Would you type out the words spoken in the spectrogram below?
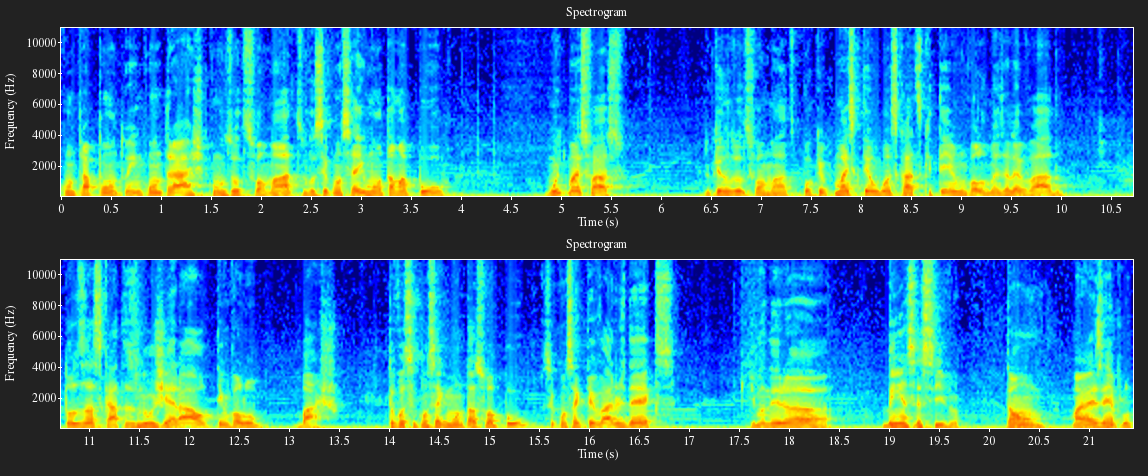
contraponto, em contraste com os outros formatos, você consegue montar uma pool muito mais fácil do que nos outros formatos. Porque por mais que tenha algumas cartas que tenham um valor mais elevado, todas as cartas no geral têm um valor baixo. Então você consegue montar sua pool, você consegue ter vários decks de maneira bem acessível. Então, maior exemplo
